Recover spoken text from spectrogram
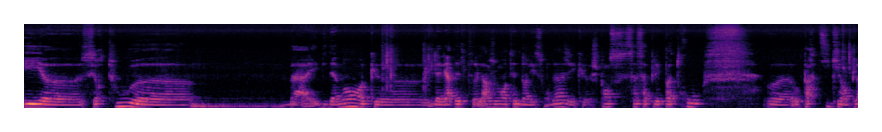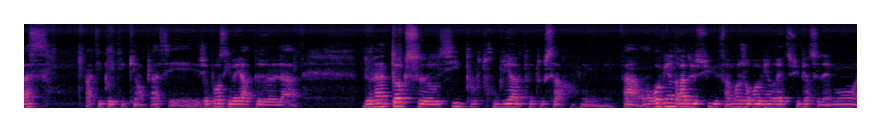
Et euh, surtout, euh, bah, évidemment, qu'il a l'air d'être largement en tête dans les sondages et que je pense que ça ne s'appelait pas trop euh, au parti qui est en place, parti politique qui est en place. Et je pense qu'il va y avoir de la de l'intox aussi pour troubler un peu tout ça. enfin, on reviendra dessus. Enfin, moi, je reviendrai dessus personnellement.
